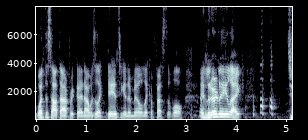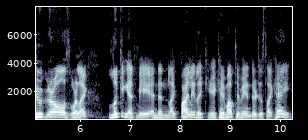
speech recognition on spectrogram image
went to South Africa, and I was like dancing in the middle of like a festival, and literally like two girls were like looking at me, and then like finally like they came up to me and they're just like, hey,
